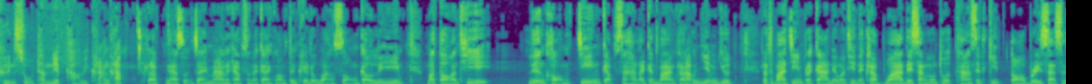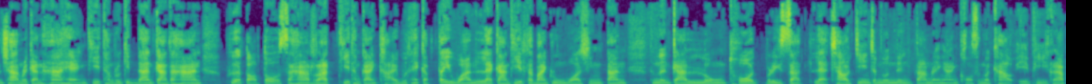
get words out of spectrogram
คืนสู่ทำเนียบขาวอีกครั้งครับ ครับน่าสนใจมากนะครับสถานการณ์ความตึงเครียดระหว่าง 2 เกาหลี มาต่อกันที่ เรื่องของจีนกับสหรัฐกันบ้างครับครับ คุณเยี่ยมยุทธรัฐบาลจีนประกาศในวันอาทิตย์นะครับ ว่าได้สั่งลงโทษทางเศรษฐกิจต่อบริษัทสัญชาติอเมริกัน 5 แห่งที่ทำธุรกิจด้านการทหาร เพื่อตอบโต้สหรัฐที่ทำการขายอาวุธให้กับไต้หวัน และการที่รัฐบาลกรุงวอชิงตันดำเนินการลงโทษบริษัท และชาวจีนจำนวนหนึ่งตามรายงานของสำนักข่าว AP ครับ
